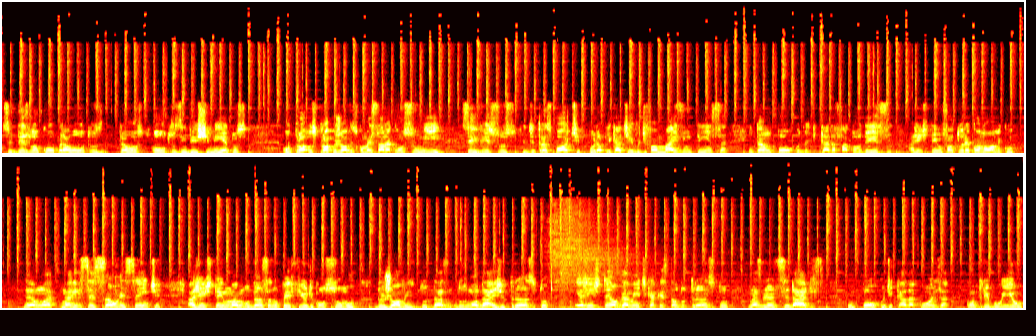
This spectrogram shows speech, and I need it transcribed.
se deslocou para outros, outros investimentos. O, os próprios jovens começaram a consumir serviços de transporte por aplicativo de forma mais intensa. Então, é um pouco de cada fator desse. A gente tem o fator econômico, né, uma, uma, recessão recente, a gente tem uma mudança no perfil de consumo dos jovens do, das, dos modais de trânsito e a gente tem, obviamente, que a questão do trânsito nas grandes cidades. Um pouco de cada coisa contribuiu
